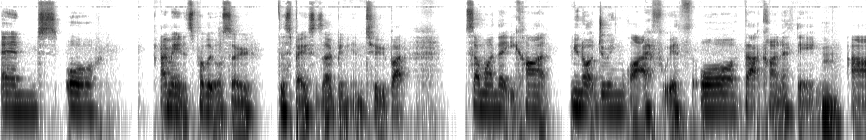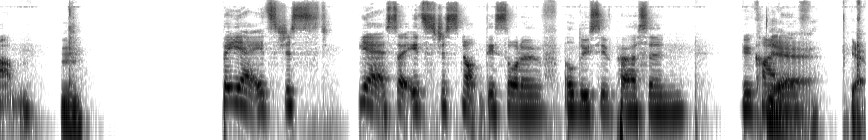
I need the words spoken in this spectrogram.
and or I mean, it's probably also the spaces I've been into, but someone that you can't, you're not doing life with or that kind of thing. Mm. Um, mm but yeah, it's just yeah, so it's just not this sort of elusive person who kind yeah. of yeah.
